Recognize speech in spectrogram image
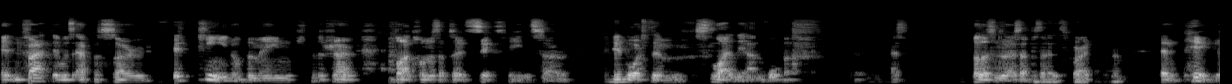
In fact, it was episode 15 of the main of the show. Black Swan was episode 16, so I did watch them slightly out of order. Go listen to those episodes I. Then Pig,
